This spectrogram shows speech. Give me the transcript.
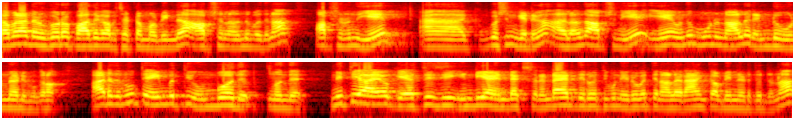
தமிழ்நாடு நுகர்வோர் பாதுகாப்பு சட்டம் அப்படின்ற ஆப்ஷன் வந்து பார்த்தீங்கன்னா ஆப்ஷன் வந்து ஏ கொஸ்டின் கேட்டுங்க அதில் வந்து ஆப்ஷன் ஏ ஏ வந்து மூணு நாலு ரெண்டு ஒன்று அப்படி அடுத்து நூற்றி ஐம்பத்தி ஒம்பது வந்து NITI Aayog SDG India index ரெண்டாயிரத்தி இருபத்தி மூணு இருபத்தி நாலு ரேங்க் அப்படின்னு எடுத்துட்டோம்னா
